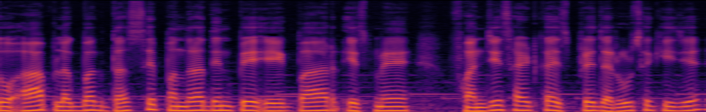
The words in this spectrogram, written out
तो आप लगभग 10 से 15 दिन पे एक बार इसमें फंजी साइड का स्प्रे ज़रूर से कीजिए।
